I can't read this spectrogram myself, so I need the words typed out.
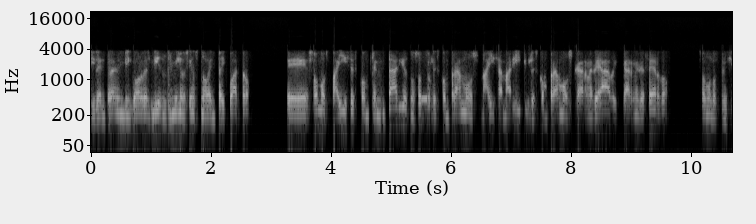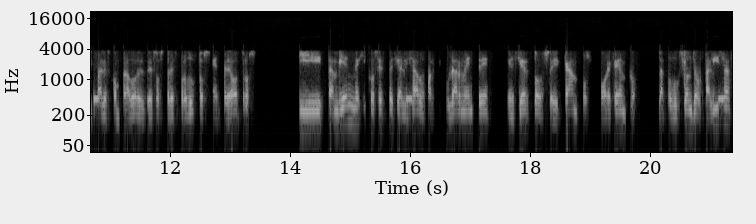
y la entrada en vigor del mismo en 1994. Eh, somos países complementarios, nosotros les compramos maíz amarillo les compramos carne de ave y carne de cerdo, somos los principales compradores de esos tres productos, entre otros. Y también México se ha especializado particularmente en ciertos eh, campos, por ejemplo, la producción de hortalizas,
